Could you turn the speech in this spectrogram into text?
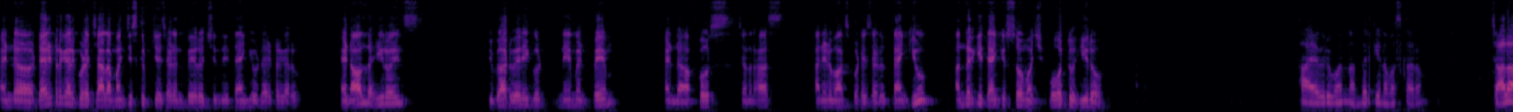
And director గారికి కూడా చాలా మంచి స్క్రిప్ట్ చేశాడని పేరు వచ్చింది thank you director garu. And all the heroines you got very good name and fame. And of course Chandrahas hundred marks కొట్టేశాడు. Thank you. అందరికీ thank you so much. Over to hero. Hi everyone అందరికీ నమస్కారం. చాలా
